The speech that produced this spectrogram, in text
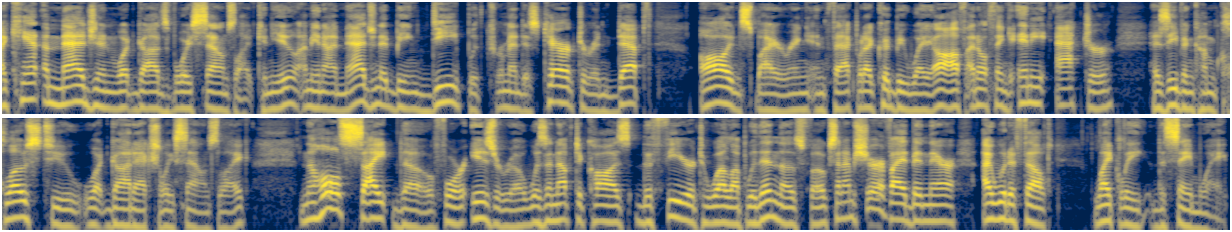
I can't imagine what God's voice sounds like. Can you? I mean, I imagine it being deep with tremendous character and depth, awe inspiring, in fact, but I could be way off. I don't think any actor has even come close to what God actually sounds like. And the whole sight, though, for Israel was enough to cause the fear to well up within those folks. And I'm sure if I had been there, I would have felt likely the same way.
